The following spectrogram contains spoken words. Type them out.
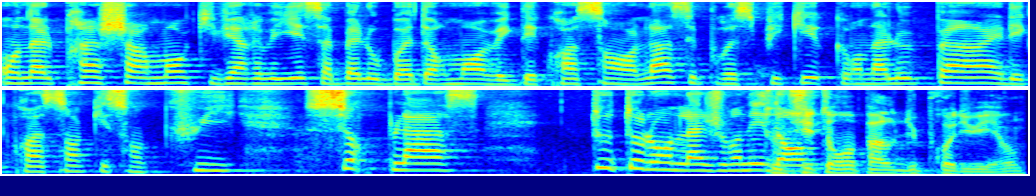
on a le prince charmant qui vient réveiller sa belle au bois dormant avec des croissants là c'est pour expliquer qu'on a le pain et les croissants qui sont cuits sur place tout au long de la journée tout dans, de suite on reparle du produit hein.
